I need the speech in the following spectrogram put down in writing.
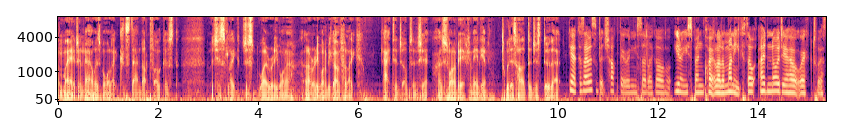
And my agent now is more like stand up focused, which is like just what I really want to. I don't really want to be going for like acting jobs and shit. I just want to be a comedian, but it's hard to just do that. Yeah, because I was a bit shocked there when you said like, oh, you know, you spend quite a lot of money. Because I, I had no idea how it worked with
